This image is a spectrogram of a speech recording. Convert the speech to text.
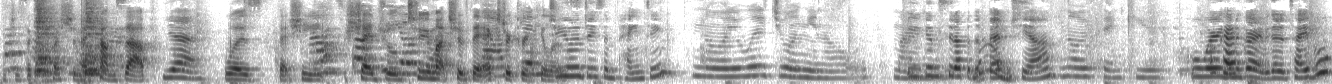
which is the question that comes up, Yeah. was that she scheduled too much of their extracurriculars. Do you want to do some painting? No, we're doing, you know. My You can sit up at the bench, yeah? No, thank you. Well, where Okay. are you going to go? We got a table?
